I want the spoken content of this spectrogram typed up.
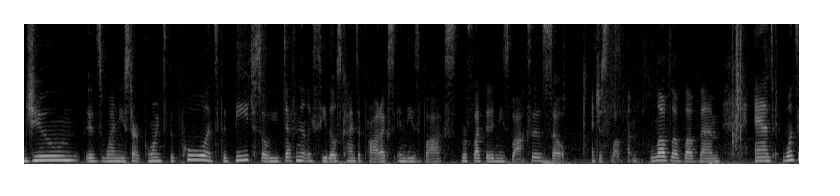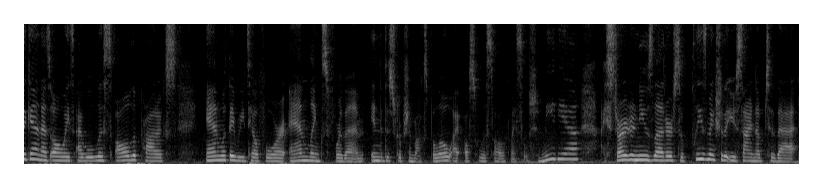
June is when you start going to the pool and to the beach, so you definitely see those kinds of products in these box reflected in these boxes. So I just love them. Love, love, love them. And once again, as always, I will list all of the products and what they retail for and links for them in the description box below. I also list all of my social media. I started a newsletter, so please make sure that you sign up to that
